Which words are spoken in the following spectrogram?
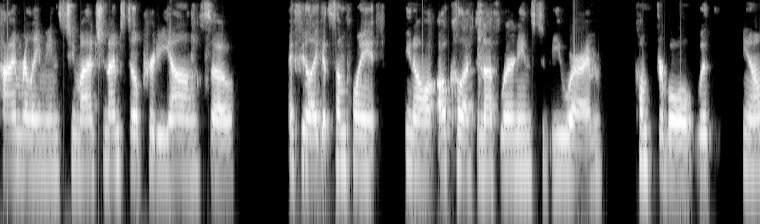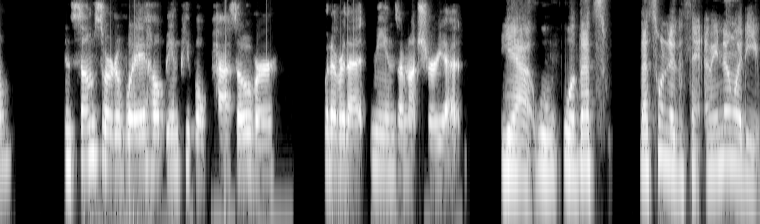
time really means too much and i'm still pretty young so i feel like at some point you know i'll collect enough learnings to be where i'm comfortable with you know in some sort of way helping people pass over whatever that means i'm not sure yet yeah well, well that's that's one of the things i mean nobody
